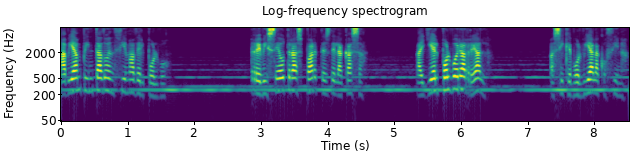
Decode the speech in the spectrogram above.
Habían pintado encima del polvo. Revisé otras partes de la casa. Allí el polvo era real, así que volví a la cocina.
